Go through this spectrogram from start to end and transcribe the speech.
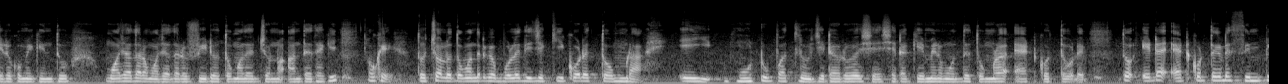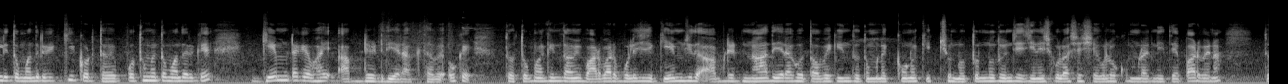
এরকমই কিন্তু মজাদার মজাদার ভিডিও তোমাদের জন্য আনতে থাকি। ওকে তো চলো তোমাদেরকে বলে দিই যে কী করে তোমরা এই মোটু পাতলু যেটা রয়েছে, সেটা গেমের মধ্যে তোমরা অ্যাড করতে পারে। তো এটা অ্যাড করতে গেলে সিম্পলি তোমাদেরকে কি করতে হবে? প্রথমে তোমাদেরকে গেমটাকে ভাই আপডেট দিয়ে রাখতে হবে। ওকে তো তোমরা কিন্তু আমি বারবার বলেছি যে গেম যদি আপডেট না দিয়ে রাখো, তবে কিন্তু তোমরা কোনো কিছু নতুন নতুন যে জিনিসগুলো আসে সেগুলো তোমরা নিতে পারবে না। তো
